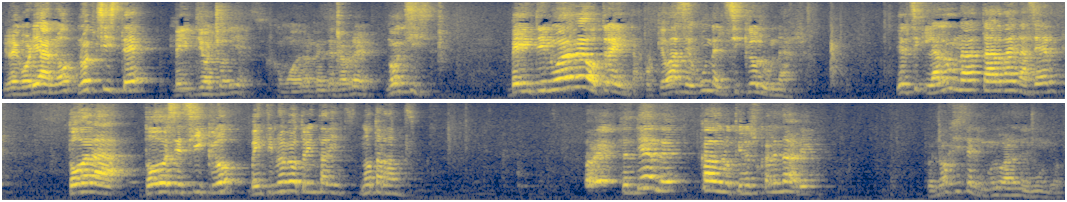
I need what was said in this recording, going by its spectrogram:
gregoriano, no existe 28 días, como de repente en febrero. No existe. 29 o 30, porque va según el ciclo lunar. Y el, la luna tarda en hacer toda la, todo ese ciclo, 29 o 30 días, no tarda más. ¿Se entiende? Cada uno tiene su calendario. Pues no existe ningún lugar en el mundo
